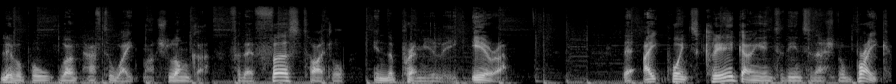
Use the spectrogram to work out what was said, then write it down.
Liverpool won't have to wait much longer for their first title in the Premier League era. They're eight points clear going into the international break,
